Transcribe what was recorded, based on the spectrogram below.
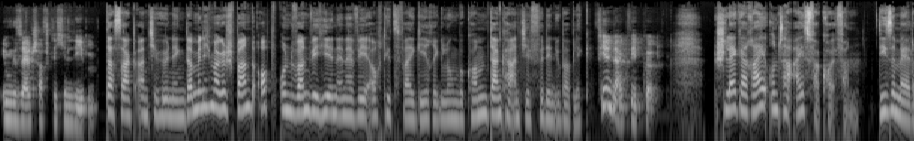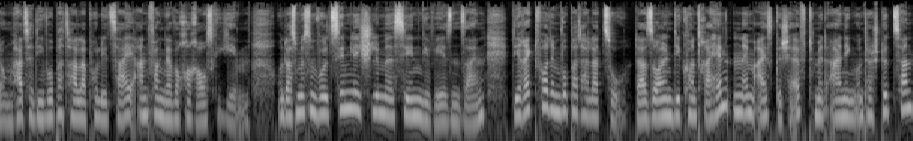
im gesellschaftlichen Leben. Das sagt Antje Höning. Da bin ich mal gespannt, ob und wann wir hier in NRW auch die 2G-Regelung bekommen. Danke, Antje, für den Überblick. Vielen Dank, Wiebke. Schlägerei unter Eisverkäufern. Diese Meldung hatte die Wuppertaler Polizei Anfang der Woche rausgegeben. Und das müssen wohl ziemlich schlimme Szenen gewesen sein. Direkt vor dem Wuppertaler Zoo. Da sollen die Kontrahenten im Eisgeschäft mit einigen Unterstützern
